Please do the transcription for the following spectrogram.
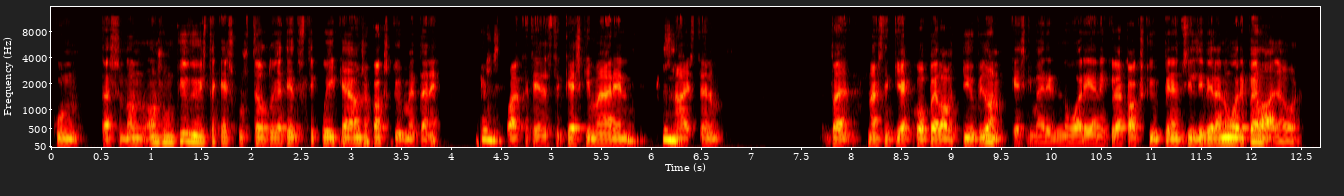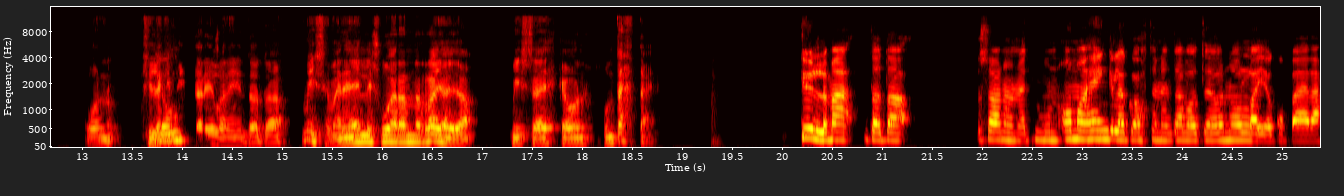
kun tässä on, on sun kyvyistä keskusteltu ja tietysti kun ikää on se 20, niin vaikka tietysti keskimäärin naisten tai naisten kiekkoa pelaavat tyypit on keskimäärin nuoria, niin kyllä 20 nyt silti vielä nuori pelaaja on, on silläkin Joo. mittarilla, niin tota, missä menee Elli Suorannan raja ja missä ehkä on, on tähtäin. Kyllä mä tota, sanon, että mun oma henkilökohtainen tavoite on olla joku päivä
